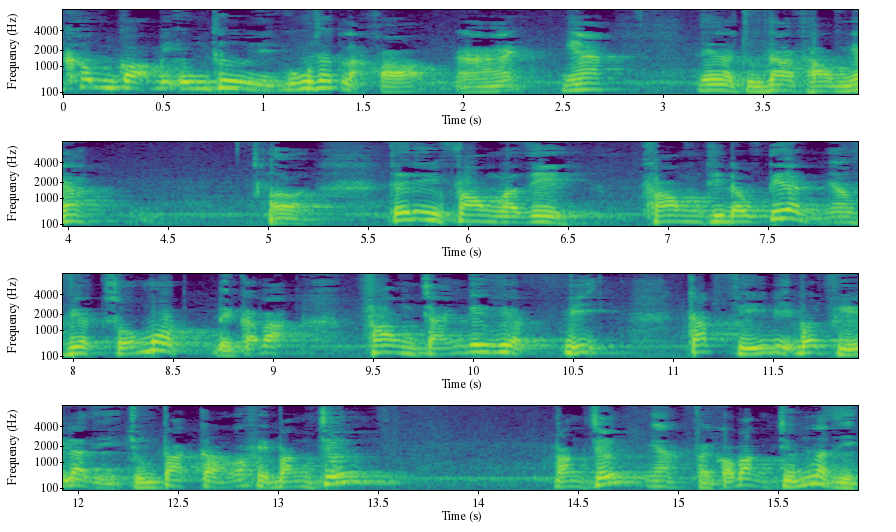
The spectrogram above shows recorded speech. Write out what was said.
không có bị ung thư thì cũng rất là khó. Đấy nhá. Nên là chúng ta phòng nhá. Ờ, thế thì phòng là gì? Phòng thì đầu tiên nhá, việc số 1 để các bạn phòng tránh cái việc bị cắt phí bị bớt phí là gì? Chúng ta cần có phải bằng chứng bằng chứng nha phải có bằng chứng là gì?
